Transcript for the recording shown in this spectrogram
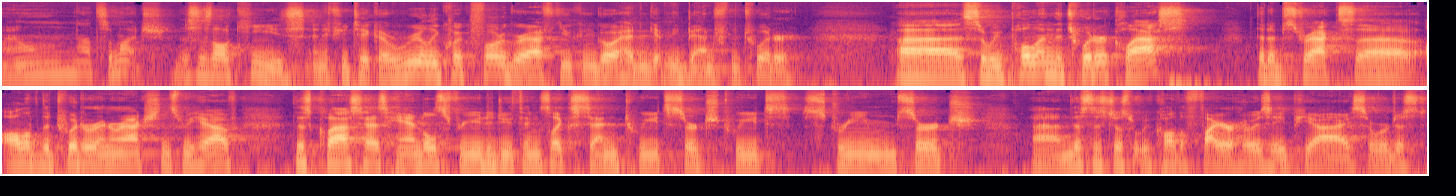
Well, not so much. This is all keys. And if you take a really quick photograph, you can go ahead and get me banned from Twitter. Uh, so we pull in the Twitter class that abstracts uh, all of the Twitter interactions we have. This class has handles for you to do things like send tweets, search tweets, stream search, um, this is just what we call the Firehose API. So we're just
